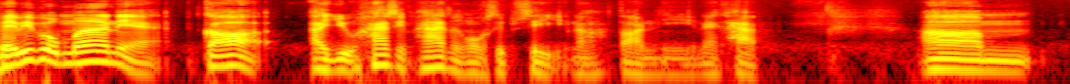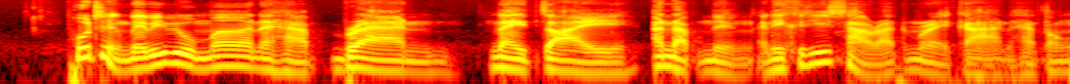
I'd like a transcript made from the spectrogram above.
Baby Boomer เนี่ยก็อายุ 55-64 เนาะตอนนี้นะครับพูดถึง Baby Boomer นะครับแบรนด์ในใจอันดับหนึ่ง อันนี้คือที่สหรัฐอเมริกานะฮะต้อง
